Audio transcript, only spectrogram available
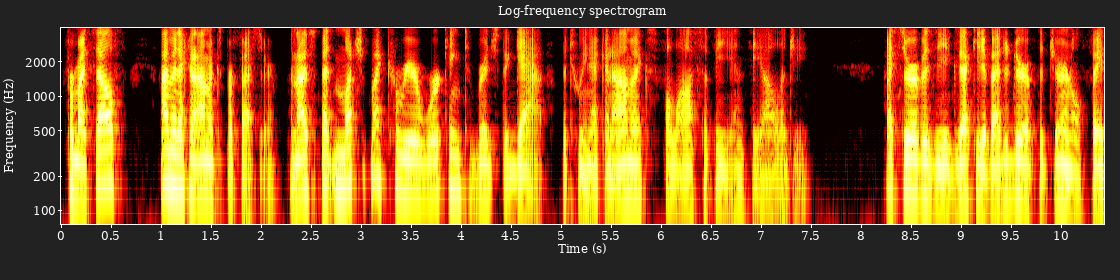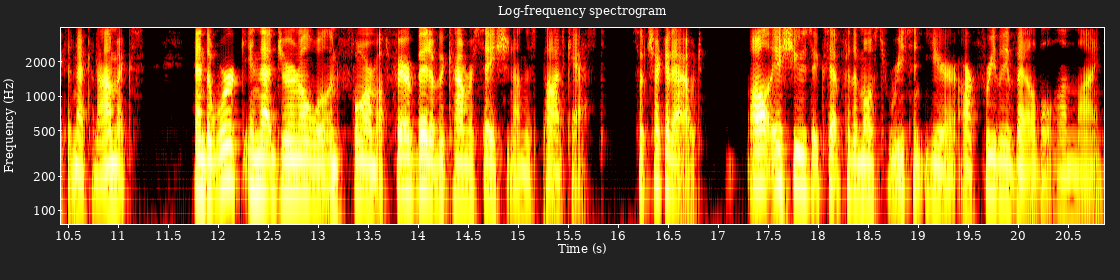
For myself, I'm an economics professor, and I've spent much of my career working to bridge the gap between economics, philosophy, and theology. I serve as the executive editor of the journal Faith and Economics, and the work in that journal will inform a fair bit of the conversation on this podcast. So check it out. All issues except for the most recent year are freely available online.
